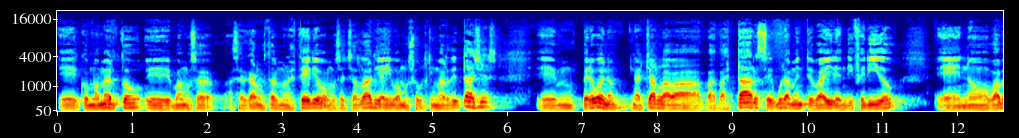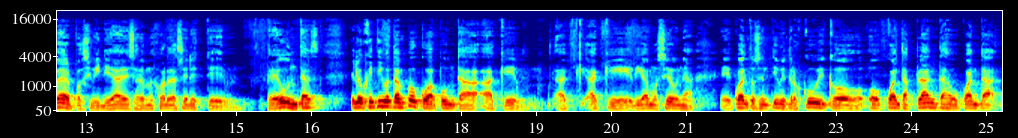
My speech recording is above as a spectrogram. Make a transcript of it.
eh, con Mamerto, eh, vamos a acercarnos el monasterio, vamos a charlar y ahí vamos a ultimar detalles. Em, pero bueno, la charla va, va, a estar, seguramente va a ir en diferido, no va a haber posibilidades a lo mejor de hacer este, preguntas. El objetivo tampoco apunta a que, a, que digamos, sea una eh, cuántos centímetros cúbicos o, cuántas plantas o cuánta,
